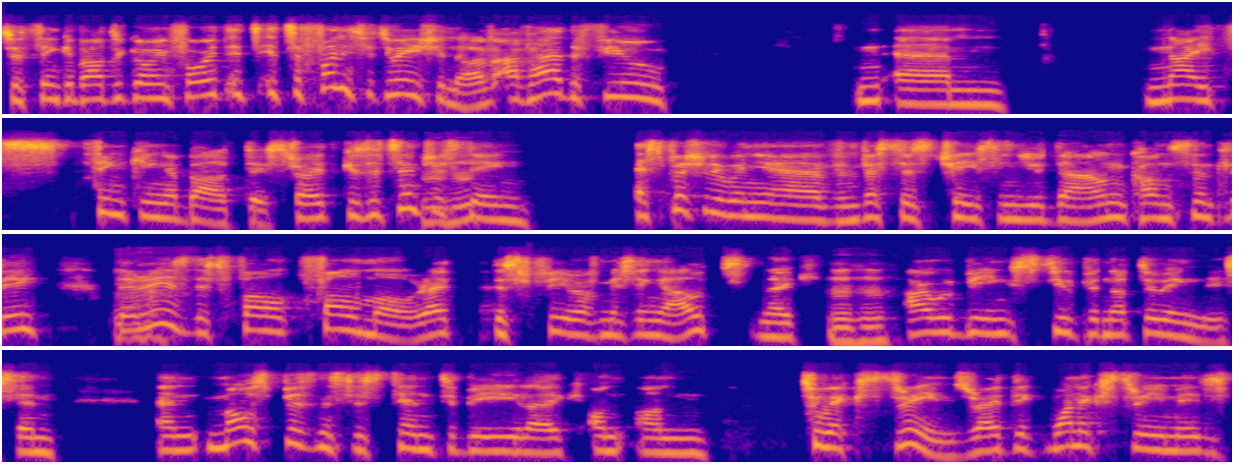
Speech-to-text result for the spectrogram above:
to think about it going forward. It's it's a funny situation though. I've I've had a few um, nights thinking about this, right? Because it's mm-hmm. interesting. Mm-hmm especially when you have investors chasing you down constantly There mm-hmm. is this fomo right this fear of missing out like mm-hmm. are we being stupid not doing this and and most businesses tend to be like on on two extremes right the one extreme is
